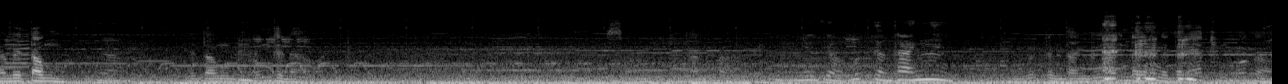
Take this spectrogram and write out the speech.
nó bê tông. Bê tông không thể nào? Như kiểu bức tường thành bức tường thành cứ đấy là người ta ghét Trung Quốc rồi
